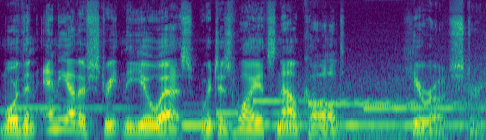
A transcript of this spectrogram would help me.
more than any other street in the U.S., which is why it's now called Hero Street.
